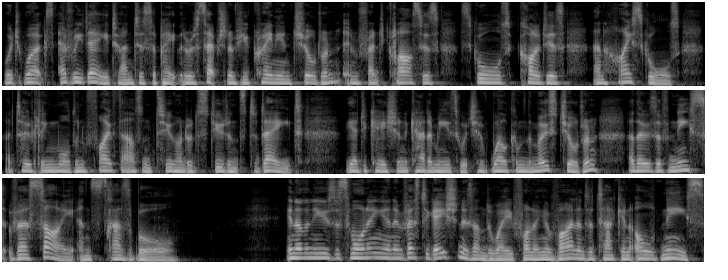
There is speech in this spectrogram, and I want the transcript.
which works every day to anticipate the reception of Ukrainian children in French classes, schools, colleges, and high schools, uh, totaling more than 5,200 students to date. The education academies which have welcomed the most children are those of Nice, Versailles, and Strasbourg. In other news this morning, an investigation is underway following a violent attack in Old Nice.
